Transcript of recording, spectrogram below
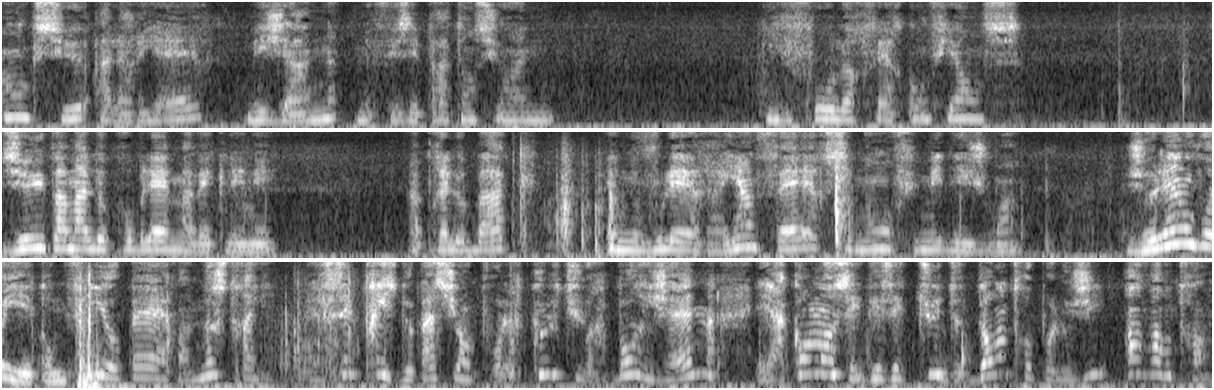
anxieux à l'arrière, mais Jeanne ne faisait pas attention à nous. Il faut leur faire confiance. J'ai eu pas mal de problèmes avec l'aînée. Après le bac, elle ne voulait rien faire sinon fumer des joints. Je l'ai envoyée comme fille au père en Australie. Elle s'est prise de passion pour la culture aborigène et a commencé des études d'anthropologie en rentrant.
